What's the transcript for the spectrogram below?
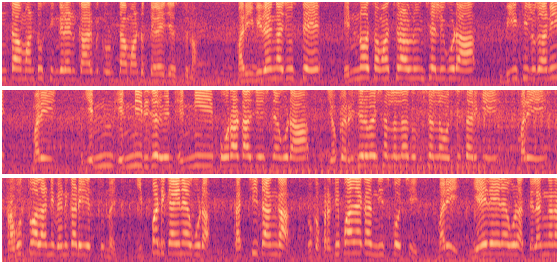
ఉంటామంటూ సింగరేణి కార్మికులు ఉంటామంటూ తెలియజేస్తున్నాం. మరి ఈ విధంగా చూస్తే ఎన్నో సంవత్సరాల నుంచి వెళ్ళి కూడా బీసీలు కానీ మరి ఎన్ని ఎన్ని రిజర్వ్ ఎన్ని పోరాటాలు చేసినా కూడా ఈ యొక్క రిజర్వేషన్ల విషయంలో వచ్చేసరికి మరి ప్రభుత్వాలన్నీ వెనుకడ చేస్తున్నాయి. ఇప్పటికైనా కూడా ఖచ్చితంగా ఒక ప్రతిపాదకాన్ని తీసుకొచ్చి మరి ఏదైనా కూడా తెలంగాణ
